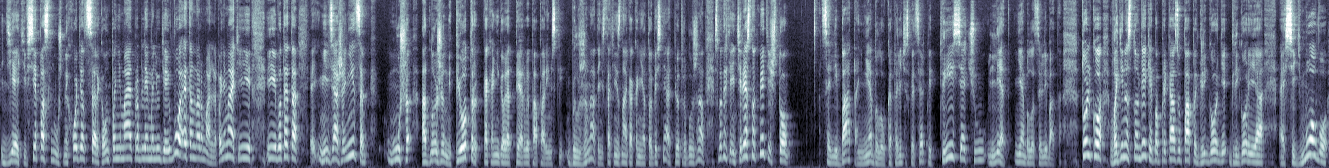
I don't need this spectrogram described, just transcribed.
дети, все послушные, ходят в церковь, он понимает проблемы людей. Во, это нормально, понимаете? И, и вот это э, нельзя жениться, муж одной жены. Петр, как они говорят, первый папа римский, был женат. Я, кстати, не знаю, как они это объясняют. Петр был женат. Смотрите, интересно отметить, что Целебата не было у католической церкви тысячу лет не было целебата. Только в XI веке по приказу папы Григория, Григория VII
